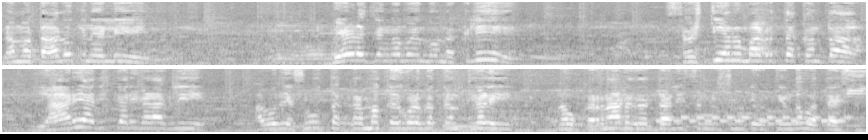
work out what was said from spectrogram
ನಮ್ಮ ತಾಲೂಕಿನಲ್ಲಿ ಬೇಡ ಜಂಗಮ ಎಂದು ನಕಲಿ ಸೃಷ್ಟಿಯನ್ನು ಮಾಡಿರ್ತಕ್ಕಂಥ ಯಾರೇ ಅಧಿಕಾರಿಗಳಾಗಲಿ, ಅವರಿಗೆ ಸೂಕ್ತ ಕ್ರಮ ಕೈಗೊಳ್ಳಬೇಕಂತ ಹೇಳಿ ನಾವು ಕರ್ನಾಟಕ ದಾಳಿ ಸಂಘರ್ಷ ವತಿಯಿಂದ ಒತ್ತಾಯಿಸ್ತೀವಿ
